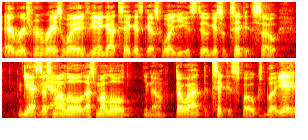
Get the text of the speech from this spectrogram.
at Richmond Raceway. If you ain't got tickets, guess what? You can still get some tickets. So Yes, that's yeah. my little. That's my little. You know, throw out the tickets, folks. But yeah,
